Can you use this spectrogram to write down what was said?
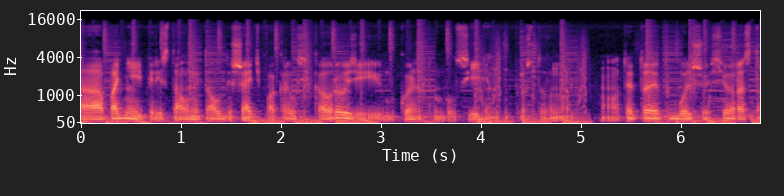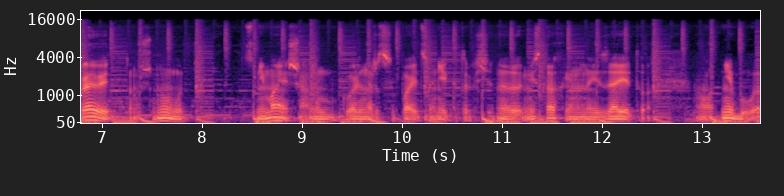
э, под ней перестал металл дышать, покрылся коррозией и буквально там был съеден просто в ноль. Вот это, это больше всего расстраивает, потому что, ну, снимаешь, оно буквально рассыпается в некоторых местах именно из-за этого. Вот, не было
